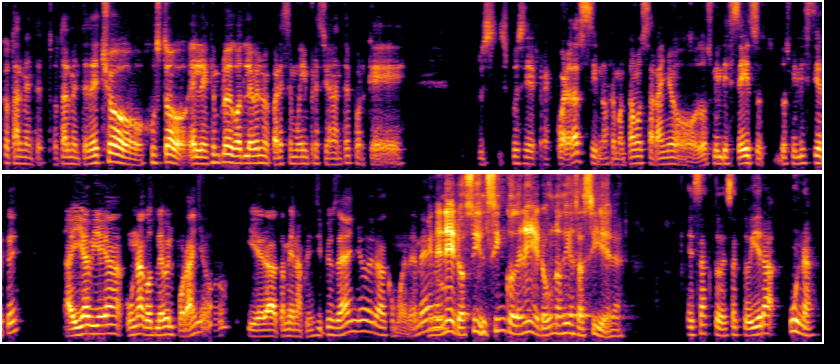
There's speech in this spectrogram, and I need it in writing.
Totalmente, totalmente. De hecho, justo el ejemplo de God Level me parece muy impresionante porque, pues, pues si recuerdas, si nos remontamos al año 2016 o 2017, ahí había una God Level por año y era también a principios de año, era como en enero. En enero, sí, el 5 de enero, unos días así era. Exacto, exacto. Y era una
